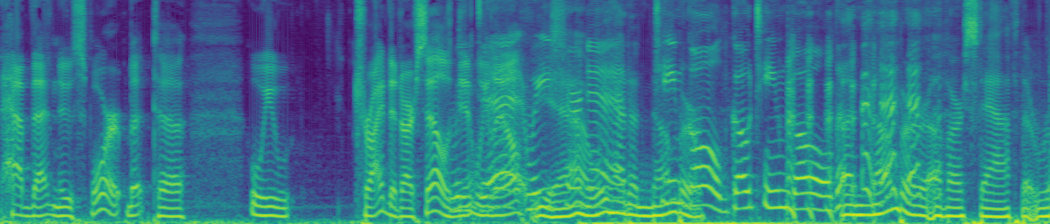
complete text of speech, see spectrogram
have that new sport, but uh, we tried it ourselves, We didn't we, did. Lil? We Yeah, sure we had a Team. Gold. Go Team Gold. a number of our staff that rowed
